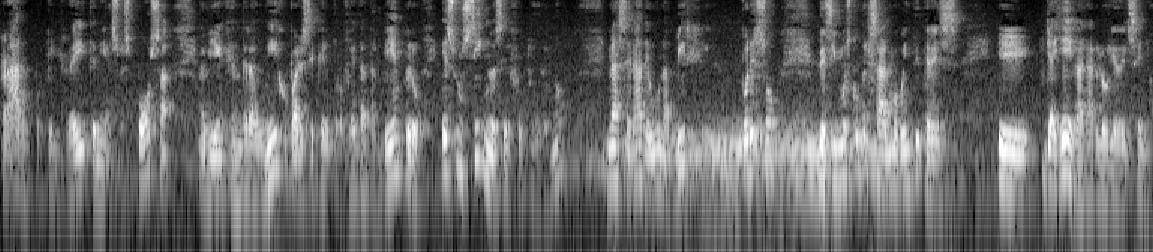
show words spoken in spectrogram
Raro, porque el rey tenía su esposa, había engendrado un hijo, parece que el profeta también, pero es un signo, es el futuro, ¿no? Nacerá de una virgen. Por eso decimos con el Salmo 23, eh, ya llega la gloria del Señor.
